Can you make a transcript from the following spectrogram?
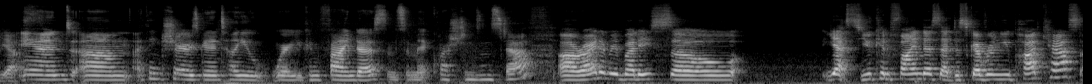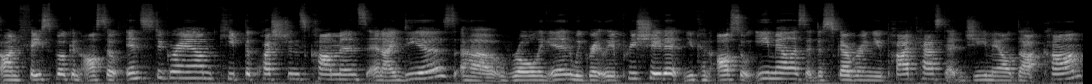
Yeah. And um, I think Sherry's going to tell you where you can find us and submit questions and stuff. All right, everybody. So, yes, you can find us at Discovering You Podcast on Facebook and also Instagram. Keep the questions, comments, and ideas uh, rolling in. We greatly appreciate it. You can also email us at discoveringyoupodcast at gmail.com.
